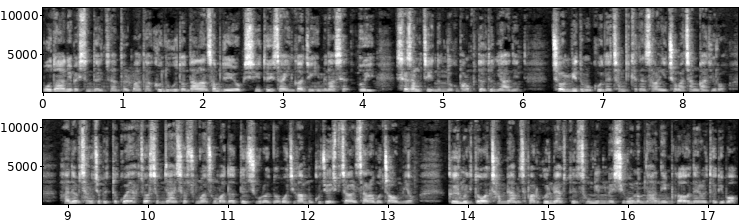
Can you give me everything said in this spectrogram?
모든 하나님의 백성된 자들마다 그 누구도 사람도 예외 없이 더 이상 인간적인 힘이나 세, 의, 세상적인 능력과 방법들 등이 아닌 처음 믿음을 구원에 참여하게 된 상황이 저와 마찬가지로 하나님의 창조의 뜻과 약조와 성장에서 순간순간마다 어떤 식으로든 오직 한번 구주의 십자가를 살아보자 오며 그 이름을 기도와 참여하면서 바로 그 이름에 약속된 성령님의 시공 없는 하나님과 은혜를 더입어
